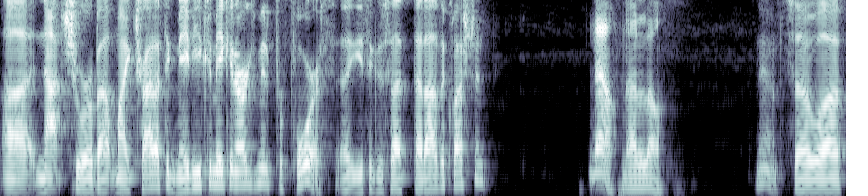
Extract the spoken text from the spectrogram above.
uh, not sure about Mike Trout, I think maybe you could make an argument for fourth. Uh, you think is that, that out of the question? No, not at all. Yeah. So, uh,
